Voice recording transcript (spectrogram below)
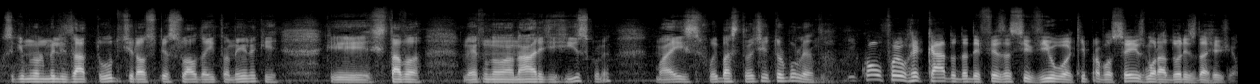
conseguimos normalizar tudo, tirar os pessoal daí também, né? Que, que estava né, na, na área de risco, né? Mas foi bastante turbulento. E qual foi o recado da Defesa Civil aqui para vocês, moradores da região?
